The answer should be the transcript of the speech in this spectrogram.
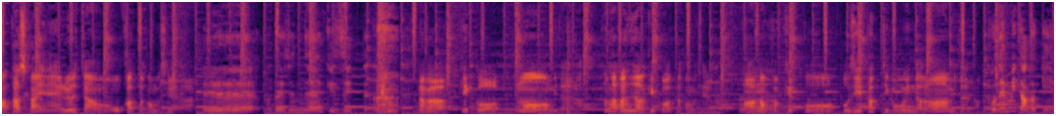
まあ確かにねルーちゃんは多かったかもしれない。えー、私全然気づいてない。なんか結構もうみたいな。そんな感じのは結構あったかもしれない、うん。あなんか結構ボディタッチが多いんだなみたいな。これ見た時に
